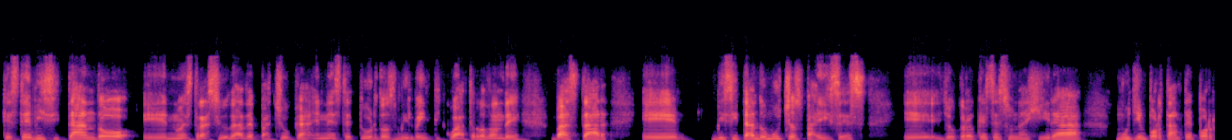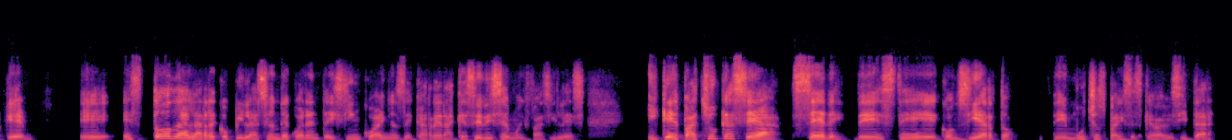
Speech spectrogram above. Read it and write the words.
que esté visitando eh, nuestra ciudad de Pachuca en este Tour 2024, donde va a estar eh, visitando muchos países. Eh, yo creo que esta es una gira muy importante porque es toda la recopilación de 45 años de carrera, que se dice muy fáciles, y que Pachuca sea sede de este concierto de muchos países que va a visitar,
